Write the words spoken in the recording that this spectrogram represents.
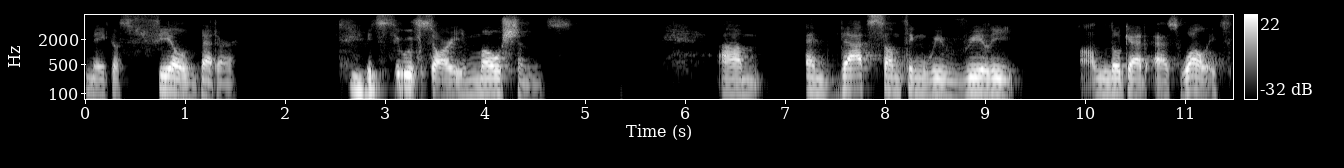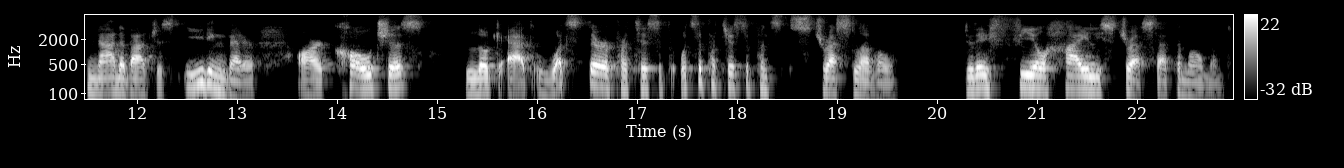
make us feel better. Mm-hmm. it soothes our emotions. Um, and that's something we really uh, look at as well. It's not about just eating better. Our coaches look at what's their participant what's the participants stress level? Do they feel highly stressed at the moment?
